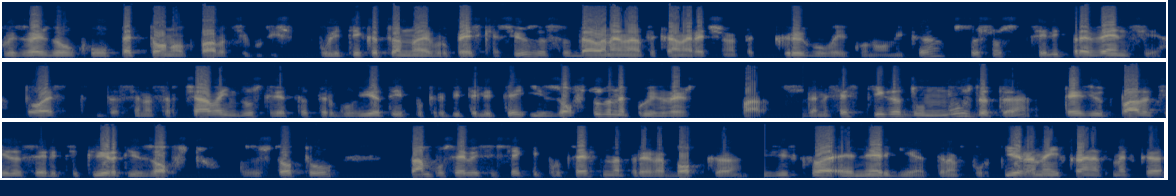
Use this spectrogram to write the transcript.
произвежда около 5 тона отпадъци годишно. Политиката на Европейския съюз за създаване на така наречената кръгова економика всъщност цели превенция, т.е. да се насърчава индустрията, търговията и потребителите изобщо да не произвеждат отпадъци. Да не се стига до нуждата тези отпадъци да се рециклират изобщо, защото сам по себе си всеки процес на преработка изисква енергия, транспортиране и в крайна сметка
